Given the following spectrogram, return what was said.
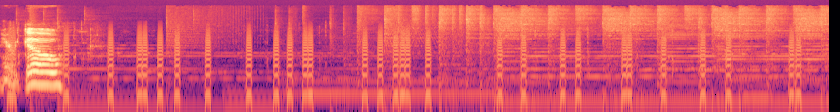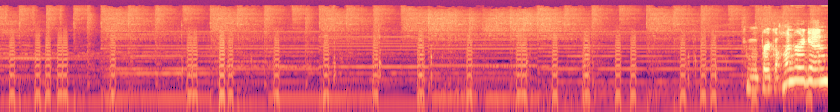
Here we go. We break 100 again?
